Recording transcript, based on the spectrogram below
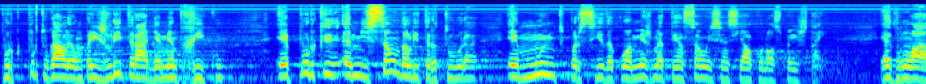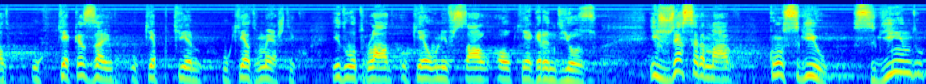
porque Portugal é um país literariamente rico, é porque a missão da literatura é muito parecida com a mesma tensão essencial que o nosso país tem. É de um lado o que é caseiro, o que é pequeno, o que é doméstico, e do outro lado o que é universal ou o que é grandioso. E José Saramago conseguiu, seguindo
